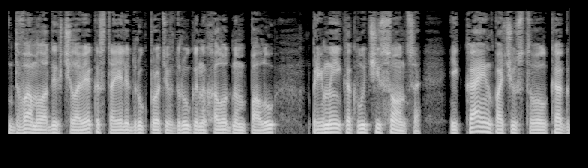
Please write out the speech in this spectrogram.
Два молодых человека стояли друг против друга на холодном полу, прямые, как лучи солнца, и Каин почувствовал, как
